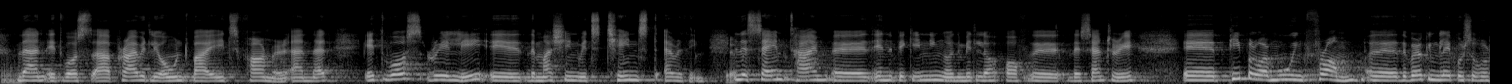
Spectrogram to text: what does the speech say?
mm. then it was uh, privately owned by each farmer, and that it was really uh, the machine which changed everything. Yeah. In the same time, in the beginning beginning or the middle of, the, the, century, uh, people were moving from, uh, the working laborers were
